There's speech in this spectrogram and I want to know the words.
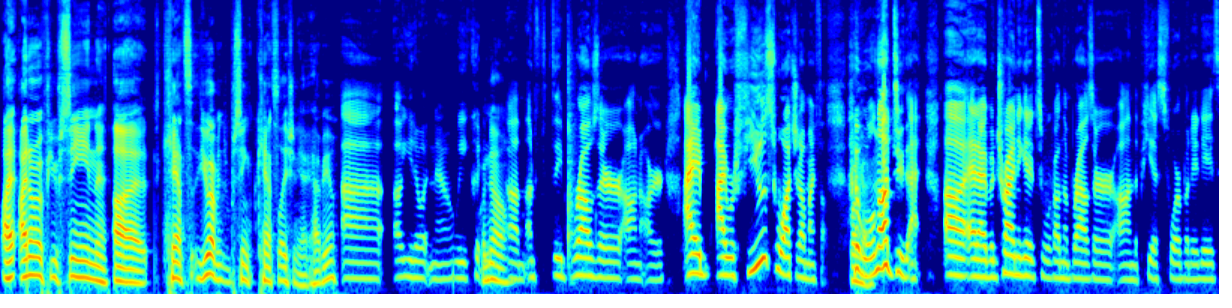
I, I don't know if you've seen uh cancel. You haven't seen cancellation yet, have you? Uh oh, you know what? No, we couldn't. no. Um, on the browser on our, I I refuse to watch it on my phone. I will not do that. Uh, and I've been trying to get it to work on the browser on the PS4, but it is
